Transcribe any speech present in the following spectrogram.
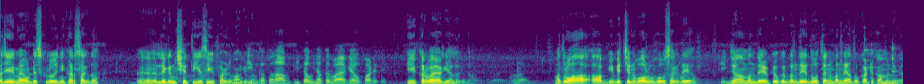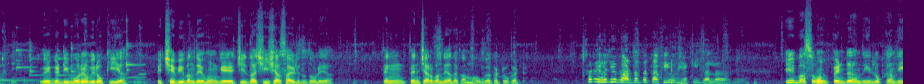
ਅਜੇ ਮੈਂ ਉਹ ਡਿਸਕਲੋਜ਼ ਨਹੀਂ ਕਰ ਸਕਦਾ ਅਹ ਲੇਕਿਨ ਛੇਤੀ ਅਸੀਂ ਫੜ ਲਵਾਂਗੇ ਇਹ ਬੰਦਾ। ਕਤਲ ਆਪ ਕੀਤਾ ਉਹ ਜਾਂ ਕਰਵਾਇਆ ਗਿਆ ਉਹ ਪਹਾੜੇ ਤੇ? ਇਹ ਕਰਵਾਇਆ ਗਿਆ ਲੱਗਦਾ। ਕਰਵਾਇਆ ਮਤਲਬ ਆ ਆਪ ਵੀ ਵਿੱਚ ਇਨਵੋਲਵ ਹੋ ਸਕਦੇ ਆ ਠੀਕ ਜਾਂ ਬੰਦੇ ਕਿਉਂਕਿ ਬੰਦੇ ਦੋ ਤਿੰਨ ਬੰਦਿਆਂ ਤੋਂ ਘੱਟ ਕੰਮ ਨਹੀਂਗਾ ਠੀਕ ਹੈ। ਇਹ ਗੱਡੀ ਮੋਹਰਿਓਂ ਵੀ ਰੋਕੀ ਆ ਪਿੱਛੇ ਵੀ ਬੰਦੇ ਹੋਣਗੇ ਚੀਜ਼ ਦਾ ਸ਼ੀਸ਼ਾ ਸਾਈਡ ਤੋਂ ਤੋੜਿਆ। ਤਿੰਨ ਤਿੰਨ ਚਾਰ ਬੰਦਿਆਂ ਦਾ ਕੰਮ ਹੋਊਗਾ ਘੱਟੋ ਘੱਟ। ਸਰ ਇਹੋ ਜਿਹੀ ਵਾਰਦਾਤਾਂ ਕਾਫੀ ਹੋ ਰਹੀਆਂ ਕੀ ਗੱਲ? ਇਹ ਬਸ ਹੁਣ ਪਿੰਡਾਂ ਦੀ ਲੋਕਾਂ ਦੀ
